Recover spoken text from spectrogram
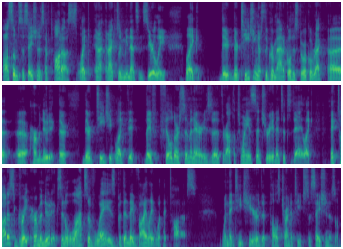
awesome cessationists have taught us like and I, and I actually mean that sincerely like they're, they're teaching us the grammatical historical rec, uh, uh, hermeneutic. They're they're teaching like that they've filled our seminaries uh, throughout the 20th century and into today. Like they've taught us great hermeneutics in lots of ways, but then they violate what they've taught us when they teach here that Paul's trying to teach cessationism.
